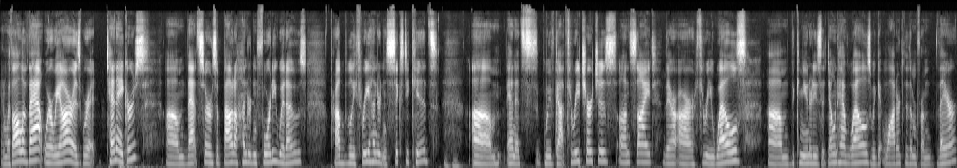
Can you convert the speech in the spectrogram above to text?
And with all of that, where we are is we're at 10 acres. Um, that serves about 140 widows, probably 360 kids. Um, and it's we've got three churches on site. There are three wells. Um, the communities that don't have wells, we get water to them from there.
